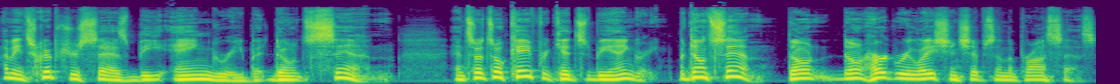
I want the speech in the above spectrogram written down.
I mean, scripture says, be angry, but don't sin. And so it's okay for kids to be angry, but don't sin. Don't, don't hurt relationships in the process.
